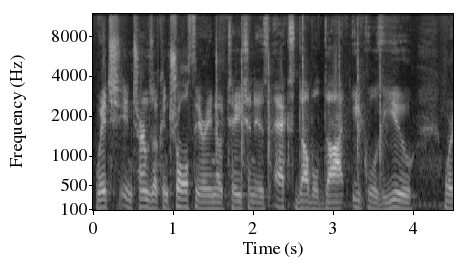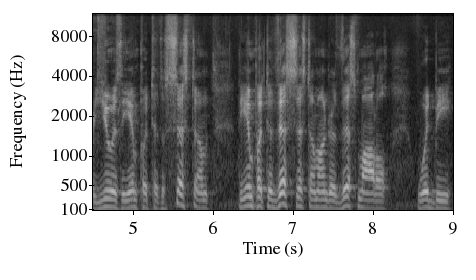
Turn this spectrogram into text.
which in terms of control theory notation is x double dot equals u, where u is the input to the system. The input to this system under this model would be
